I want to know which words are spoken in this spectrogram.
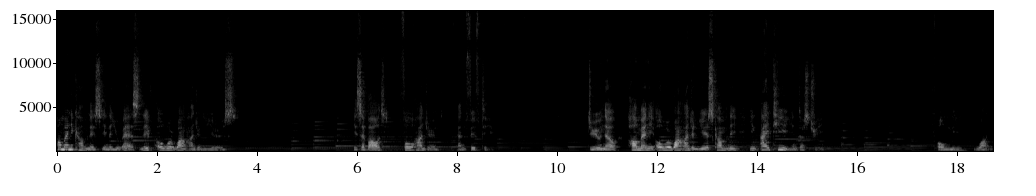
how many companies in the US live over 100 years? It's about 450. Do you know how many over 100 years company in IT industry? Only one.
